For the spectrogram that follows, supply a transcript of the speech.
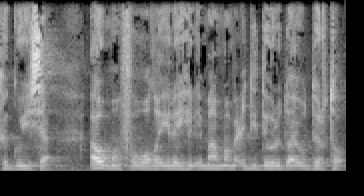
ka goysa aw man fawada ilayhi limaam ama ciddii dowladdu ay u dirto.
